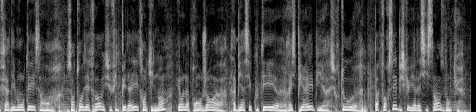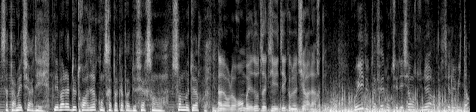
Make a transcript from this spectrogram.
faire des montées sans, trop d'efforts. Il suffit de pédaler tranquillement et on apprend aux gens à, bien s'écouter, respirer, puis surtout pas forcer puisqu'il y a l'assistance. Donc ça permet de faire des, des balades de 3 qu'on ne serait pas capable de faire sans, sans le moteur. Alors Laurent, bah, il y a d'autres activités comme le tir à l'arc. Oui, tout à fait. Donc c'est des séances d'une heure à partir de 8 ans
